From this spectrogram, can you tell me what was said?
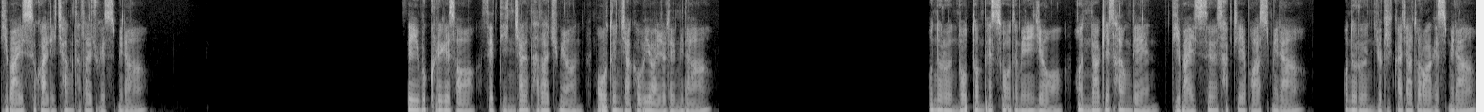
디바이스 관리 창 닫아주겠습니다. 세이브 클릭해서 세팅창 닫아주면 모든 작업이 완료됩니다. 오늘은 노턴 패스워드 매니저 언락에 사용된 디바이스 삭제해 보았습니다. 오늘은 여기까지 하도록 하겠습니다.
